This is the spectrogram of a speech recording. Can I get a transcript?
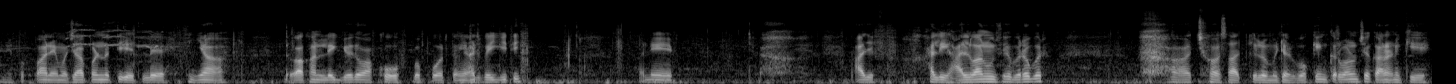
અને પપ્પાને મજા પણ નથી, એટલે અહીંયા દવાખાને લઈ ગયો તો આખો બપોર તો અહીંયા જ વહી ગઈ હતી. અને આજે ખાલી હાલવાનું છે, બરાબર? છ, સાત કિલોમીટર વોકિંગ કરવાનું છે, કારણ કે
